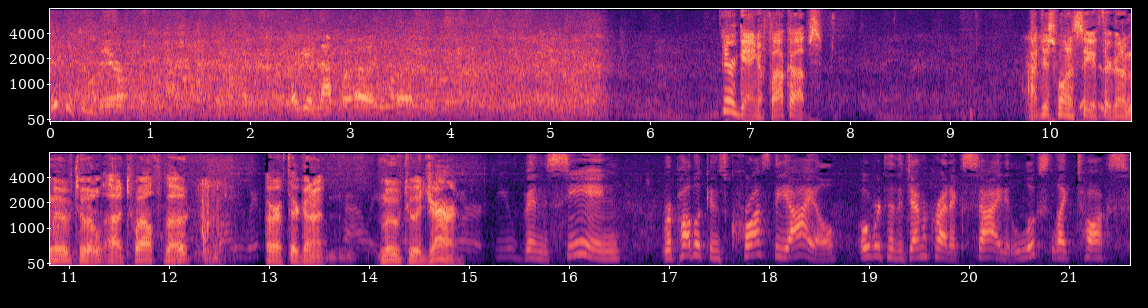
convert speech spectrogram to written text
This is embarrassing. Again, not for us, but They're a gang of fuck ups. I just want to see if they're going to move to a, a 12th vote or if they're going to move to adjourn. You've been seeing Republicans cross the aisle over to the Democratic side. It looks like talks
